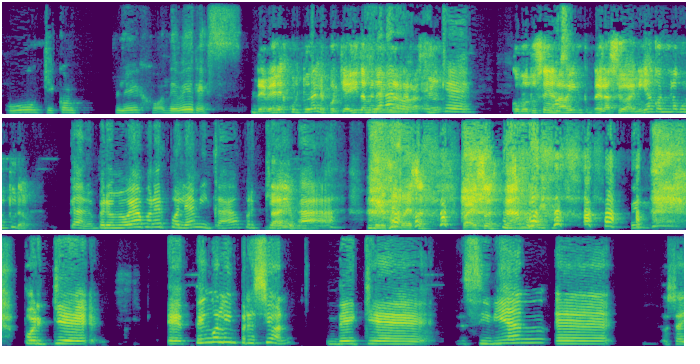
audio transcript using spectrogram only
Uh, qué complejo, deberes. Deberes culturales, porque ahí también hay una relación, como tú señalabas, de la ciudadanía con la cultura. Claro, pero me voy a poner polémica porque... Ah, pero para eso, para eso estamos. porque eh, tengo la impresión de que si bien eh, o sea,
